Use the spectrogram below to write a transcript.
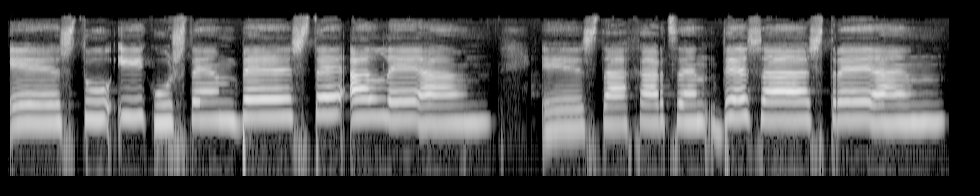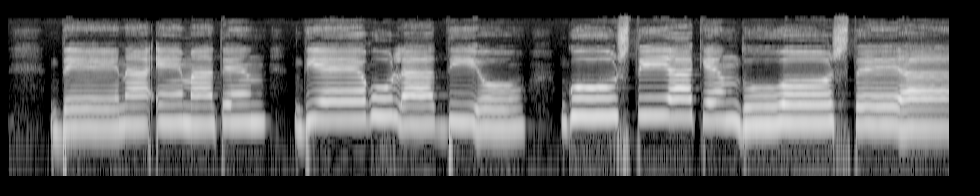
Ez du ikusten beste aldean, ez da jartzen desastrean, dena ematen diegula dio, guztiak endu ostean.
